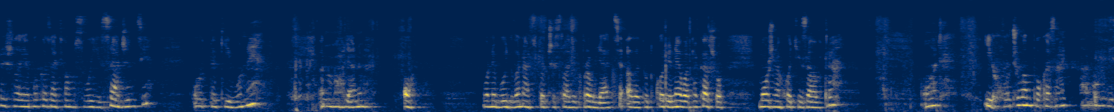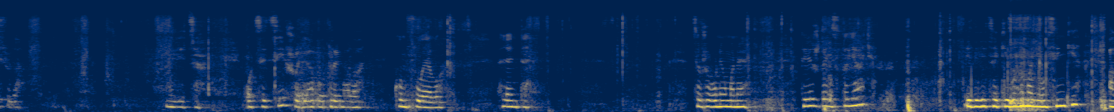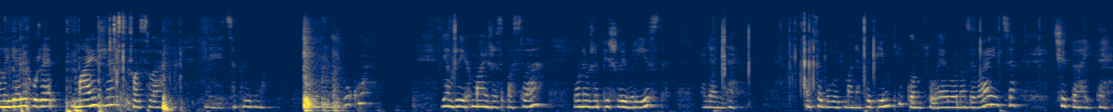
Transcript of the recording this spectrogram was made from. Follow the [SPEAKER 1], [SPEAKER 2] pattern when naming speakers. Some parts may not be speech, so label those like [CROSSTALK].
[SPEAKER 1] Прийшла я показати вам свої саджанці. От такі вони. Ну глянемо. О, вони будуть 12 числа відправлятися, але тут корінева така, що можна хоч і завтра. От. І хочу вам показати. А ну, іди сюди. Дивіться, оце ці, що я отримала консуело. Гляньте. Це вже вони у мене тиждень стоять. І дивіться, які вони манюсінькі, але я їх вже майже спасла. Дивіться, прийму цю штуку. Я вже їх майже спасла. Вони вже пішли в ріст. Гляньте. Оце будуть в мене пепінки, консуело називається. Читайте.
